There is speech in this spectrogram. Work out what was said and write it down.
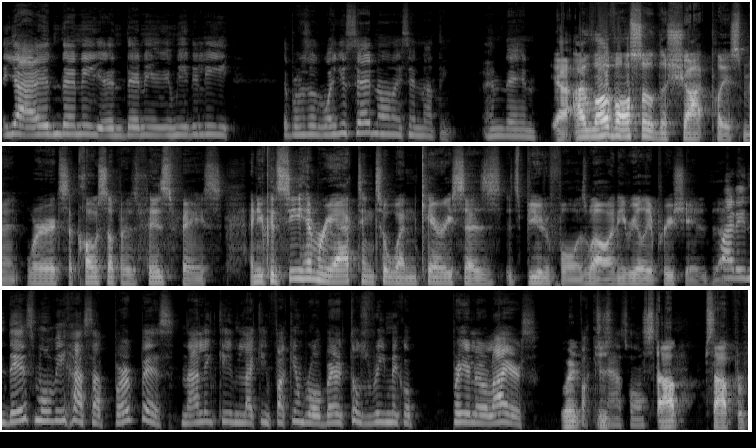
he, yeah, and then he and then he immediately the professor, what you said? No, and I said nothing. And then Yeah, I love also the shot placement where it's a close up of his face, and you can see him reacting to when Carrie says it's beautiful as well, and he really appreciated that. But in this movie has a purpose, not like in like in fucking Roberto's remake of Pretty Little Liars. We're- fucking asshole. Stop, stop. For,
